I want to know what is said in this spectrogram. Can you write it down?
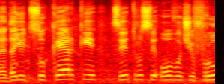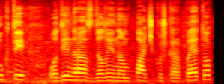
Е, Дають цукерки, цитруси, овочі, фрукти. Один раз дали нам пачку шкарпеток.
